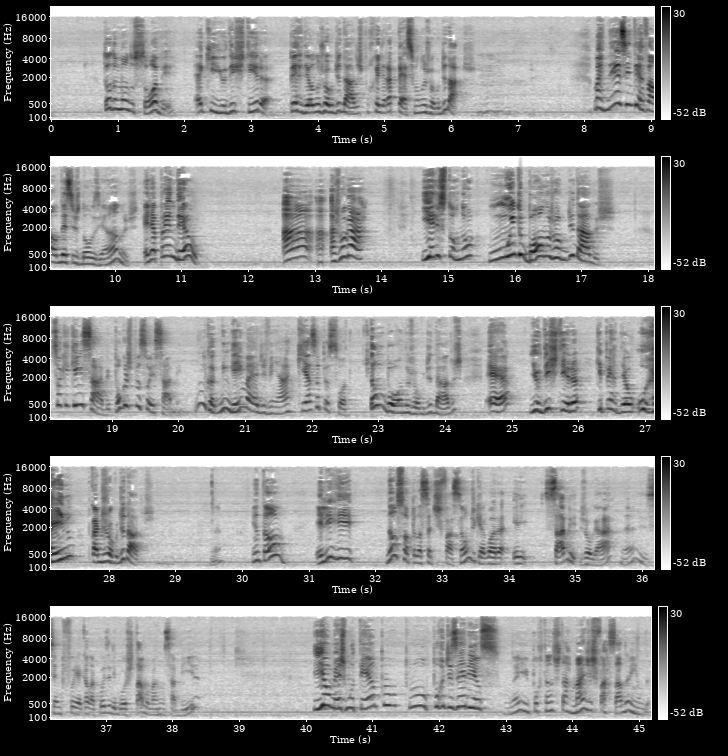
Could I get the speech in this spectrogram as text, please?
Todo mundo soube é que Yudhishthira perdeu no jogo de dados porque ele era péssimo no jogo de dados. Mas nesse intervalo desses 12 anos, ele aprendeu a, a, a jogar. E ele se tornou muito bom no jogo de dados. Só que quem sabe, poucas pessoas sabem, nunca ninguém vai adivinhar que essa pessoa tão boa no jogo de dados é Yudhishthira, que perdeu o reino por causa de jogo de dados. Né? Então, ele ri, não só pela satisfação de que agora ele sabe jogar, né? sempre foi aquela coisa, ele gostava, mas não sabia, e ao mesmo tempo por, por dizer isso, né? e portanto estar mais disfarçado ainda.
